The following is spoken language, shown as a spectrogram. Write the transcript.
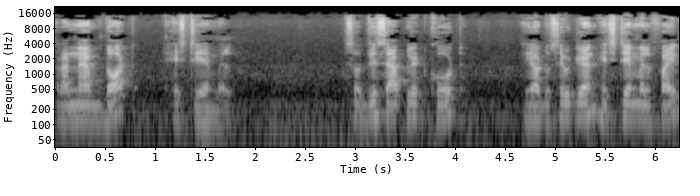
run app.html so this applet code you have to save it in HTML file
